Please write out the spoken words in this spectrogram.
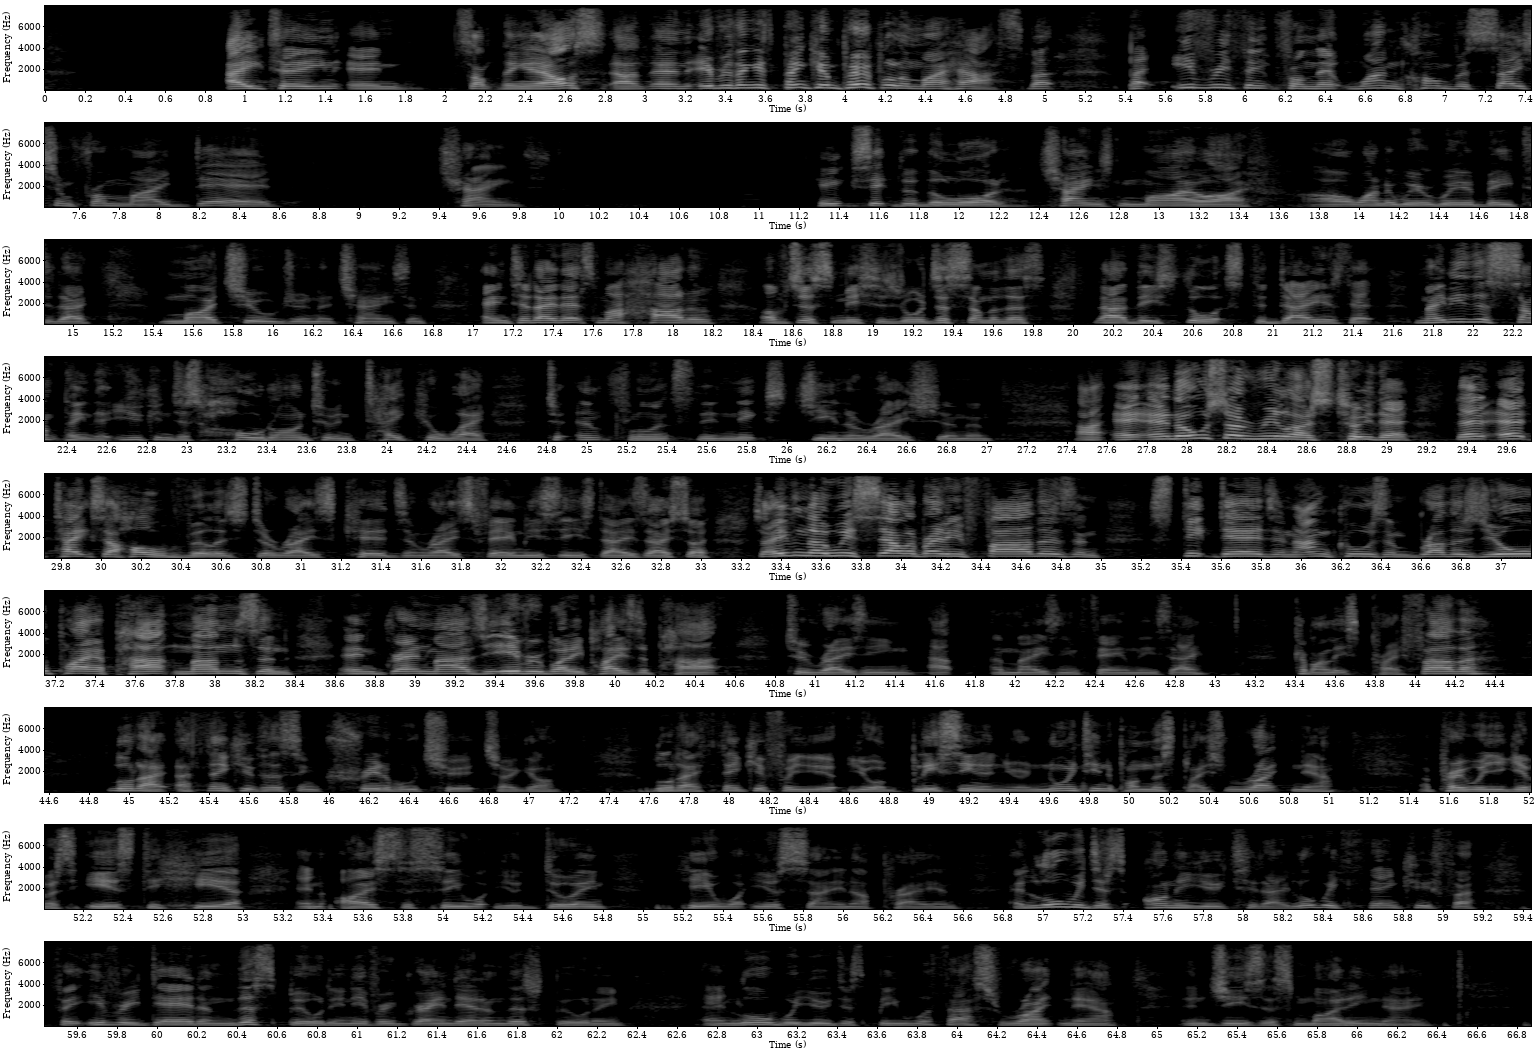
18, and something else. Um, and everything is pink and purple in my house. But, but everything from that one conversation from my dad changed. He accepted the Lord, changed my life. I wonder where we'd be today. My children are changed. And, and today, that's my heart of, of just message or just some of this, uh, these thoughts today is that maybe there's something that you can just hold on to and take away to influence the next generation. And, uh, and, and, also realize, too, that, that it takes a whole village to raise kids and raise families these days. Eh? So, so even though we're celebrating fathers and stepdads and uncles and brothers, you all play a part, mums and, and grandmas, everybody plays a part to raising up amazing families, eh? Come on, let's pray. Father, Lord, I, I thank you for this incredible church, oh God. Lord, I thank you for your, your, blessing and your anointing upon this place right now. I pray, will you give us ears to hear and eyes to see what you're doing, hear what you're saying, I pray. And, and Lord, we just honor you today. Lord, we thank you for, for every dad in this building, every granddad in this building. And Lord, will you just be with us right now in Jesus' mighty name.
